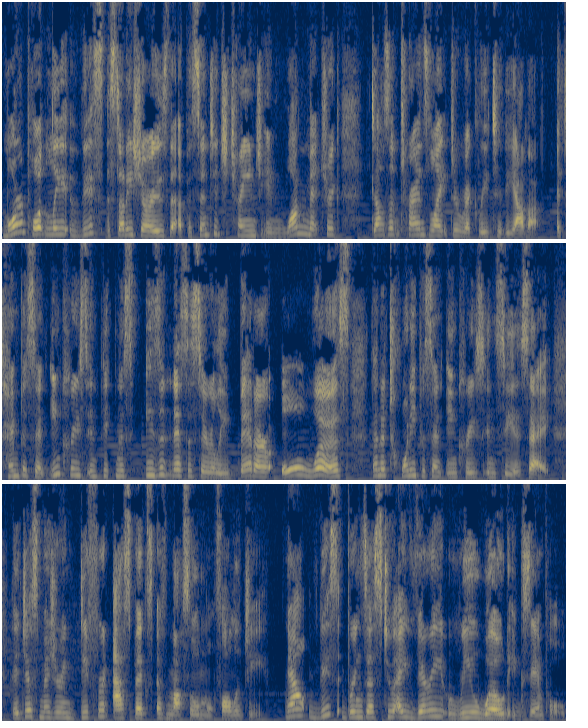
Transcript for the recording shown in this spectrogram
More importantly, this study shows that a percentage change in one metric doesn't translate directly to the other. A 10% increase in thickness isn't necessarily better or worse than a 20% increase in CSA. They're just measuring different aspects of muscle morphology. Now, this brings us to a very real world example.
